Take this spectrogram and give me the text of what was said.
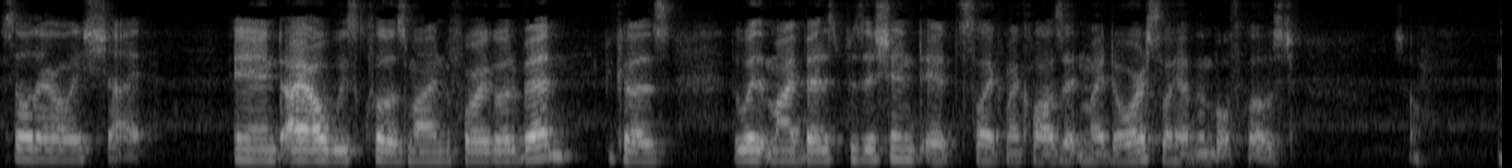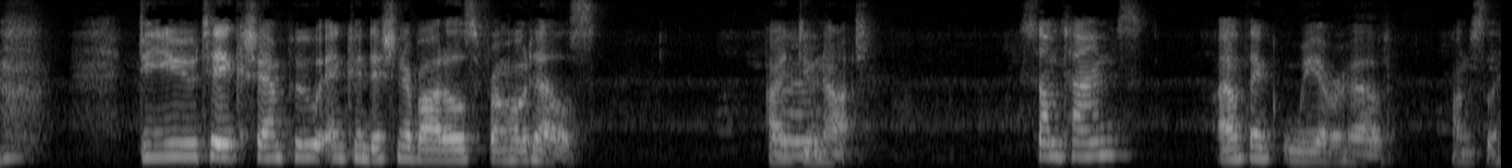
so they're always shut. And I always close mine before I go to bed because the way that my bed is positioned, it's like my closet and my door, so I have them both closed. So, do you take shampoo and conditioner bottles from hotels? I do Mm. not. Sometimes. I don't think we ever have, honestly.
